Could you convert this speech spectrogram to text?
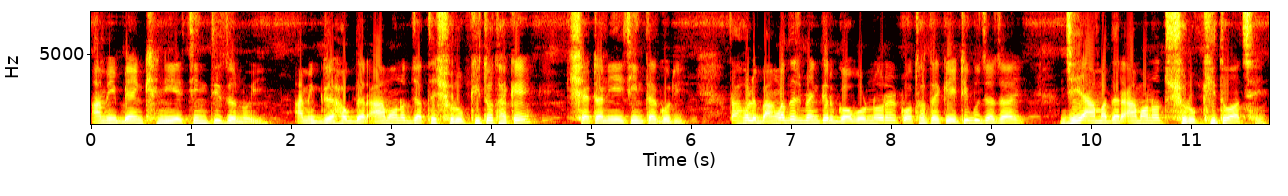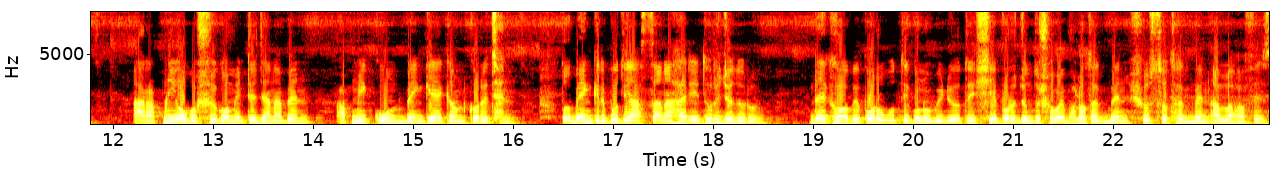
আমি ব্যাংক নিয়ে চিন্তিত নই। আমি গ্রাহকদের আমানত যাতে সুরক্ষিত থাকে, সেটা নিয়েই চিন্তা করি। তাহলে বাংলাদেশ ব্যাংকের গভর্নরের কথা থেকে এটি বোঝা যায় যে আমাদের আমানত সুরক্ষিত আছে। আর আপনি অবশ্যই কমেন্টে জানাবেন আপনি কোন ব্যাংকে অ্যাকাউন্ট করেছেন। তো ব্যাংকের প্রতি আস্থা না হারিয়ে ধৈর্য ধরুন। দেখা হবে পরবর্তী কোনো ভিডিওতে। সে পর্যন্ত সবাই ভালো থাকবেন, সুস্থ থাকবেন। আল্লাহ হাফেজ।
